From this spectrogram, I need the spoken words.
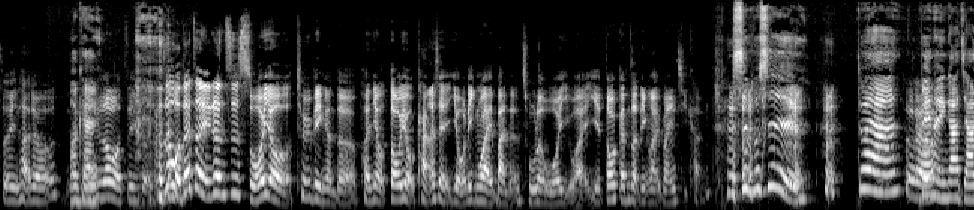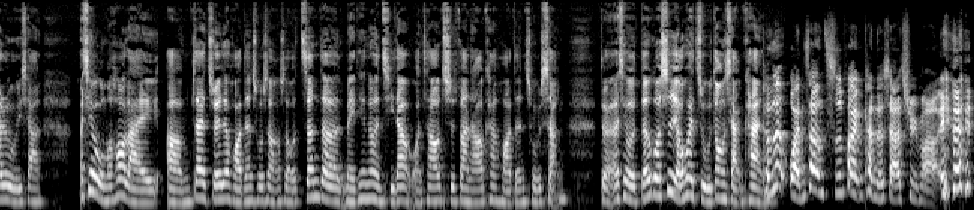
所以他就？OK，只有我自己个。可是我在这里认识所有 Tubingen 的朋友都有看，而且有另外一半的人，除了我以外，也都跟着另外一半一起看。是不是？对啊，贝呢应该要加入一下。而且我们后来，嗯，在追着《华灯初上》的时候，真的每天都很期待晚餐要吃饭，然后看《华灯初上》。对，而且我德国室友会主动想看，可是晚上吃饭看得下去吗？因为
